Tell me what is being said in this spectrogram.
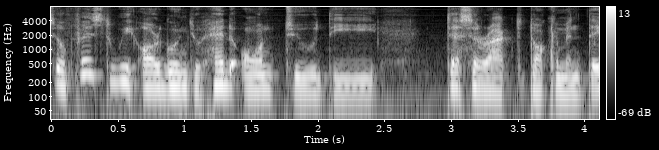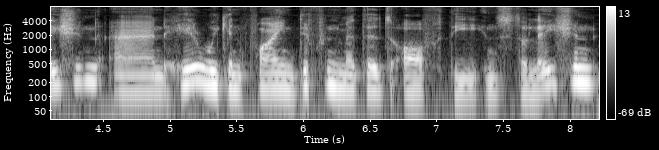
So first we are going to head on to the Tesseract documentation and here we can find different methods of the installation.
